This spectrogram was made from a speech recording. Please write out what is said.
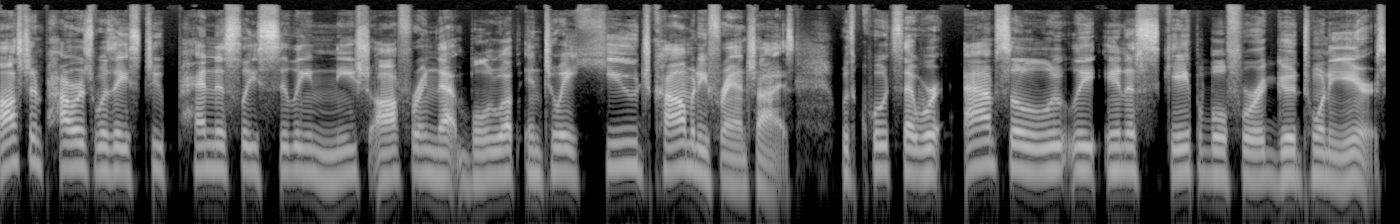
Austin Powers was a stupendously silly niche offering that blew up into a huge comedy franchise with quotes that were absolutely inescapable for a good 20 years.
